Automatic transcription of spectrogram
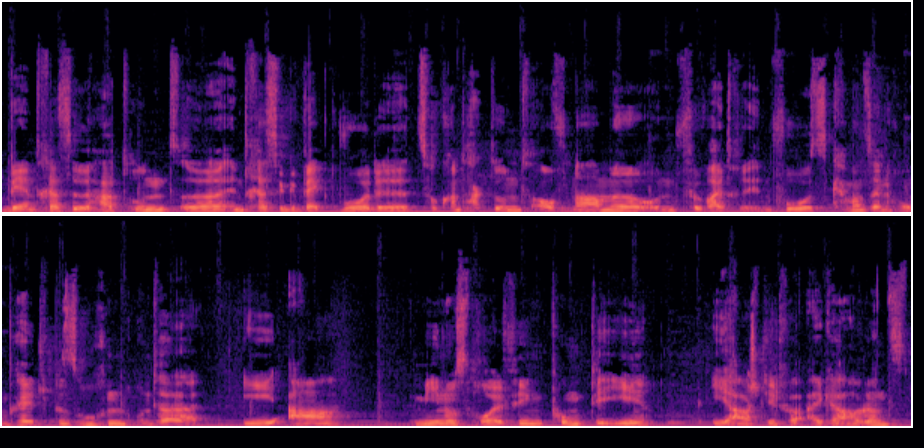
wer Interesse hat und äh, Interesse geweckt wurde zur Kontakt- und Aufnahme und für weitere Infos, kann man seine Homepage besuchen unter ea-rolfing.de. EA steht für Eike Ahrens.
